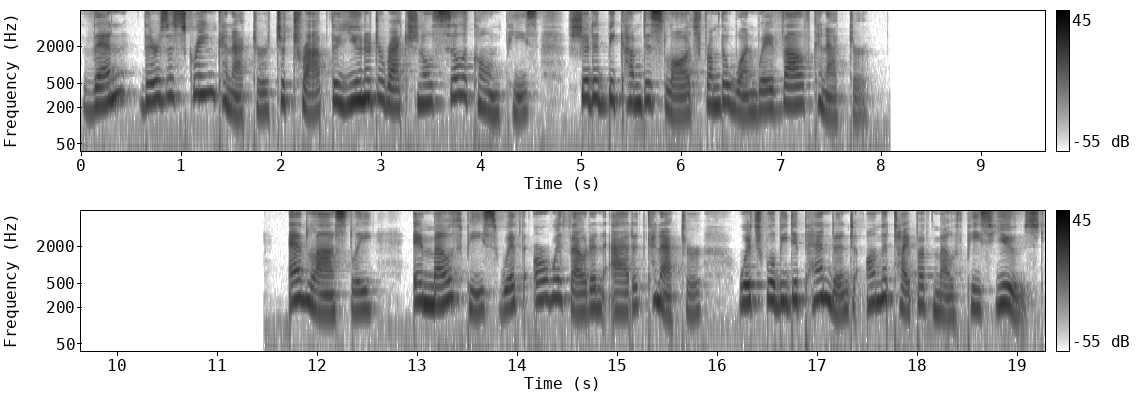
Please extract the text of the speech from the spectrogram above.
Then there's a screen connector to trap the unidirectional silicone piece should it become dislodged from the one-way valve connector. And lastly, a mouthpiece with or without an added connector, which will be dependent on the type of mouthpiece used.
